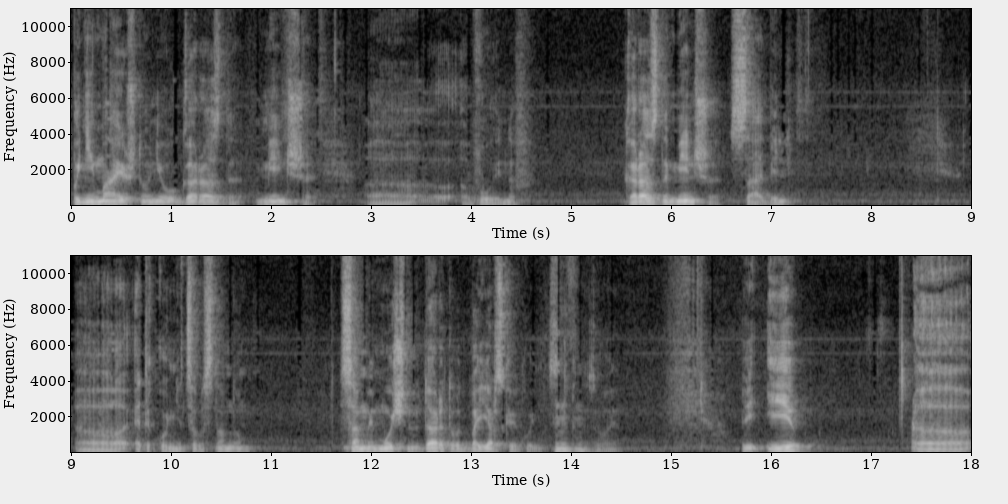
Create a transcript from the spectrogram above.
Понимая, что у него гораздо меньше э, воинов, гораздо меньше сабель, Э, это конница в основном. Самый мощный удар это вот боярская конница, так называемая. И, и, э,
